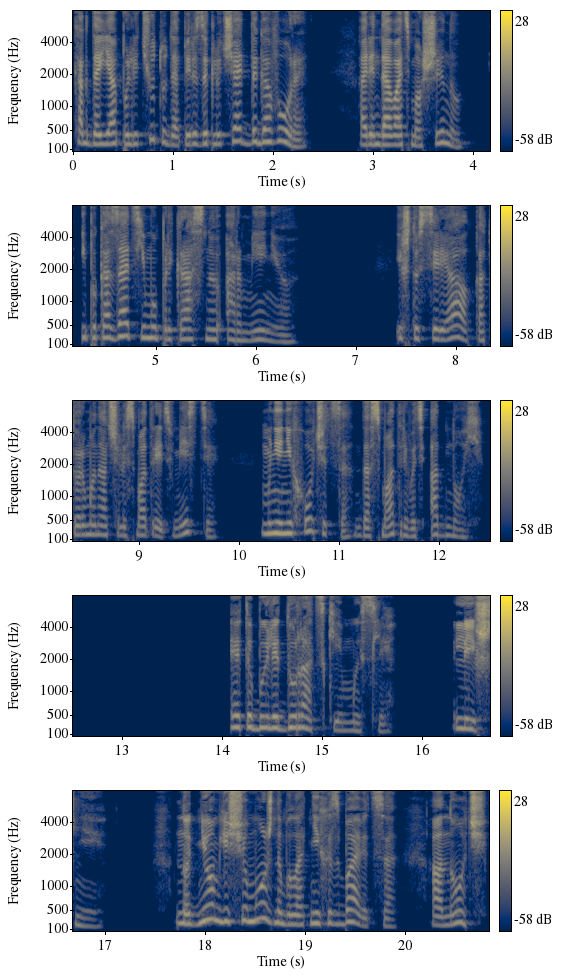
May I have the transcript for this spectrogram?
когда я полечу туда перезаключать договоры, арендовать машину и показать ему прекрасную Армению. И что сериал, который мы начали смотреть вместе, мне не хочется досматривать одной. Это были дурацкие мысли. Лишние. Но днем еще можно было от них избавиться, а ночь,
